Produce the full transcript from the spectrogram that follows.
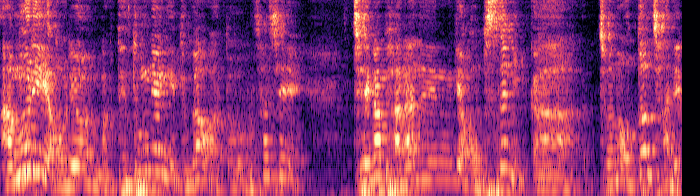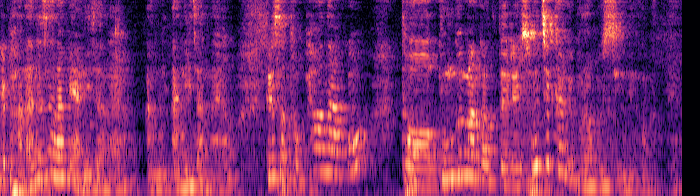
아무리 어려운 막 대통령이 누가 와도 사실 제가 바라는 게 없으니까 저는 어떤 자리를 바라는 사람이 아니잖아요. 안, 아니잖아요. 그래서 더 편하고 더 궁금한 것들을 솔직하게 물어볼 수 있는 것 같아요.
